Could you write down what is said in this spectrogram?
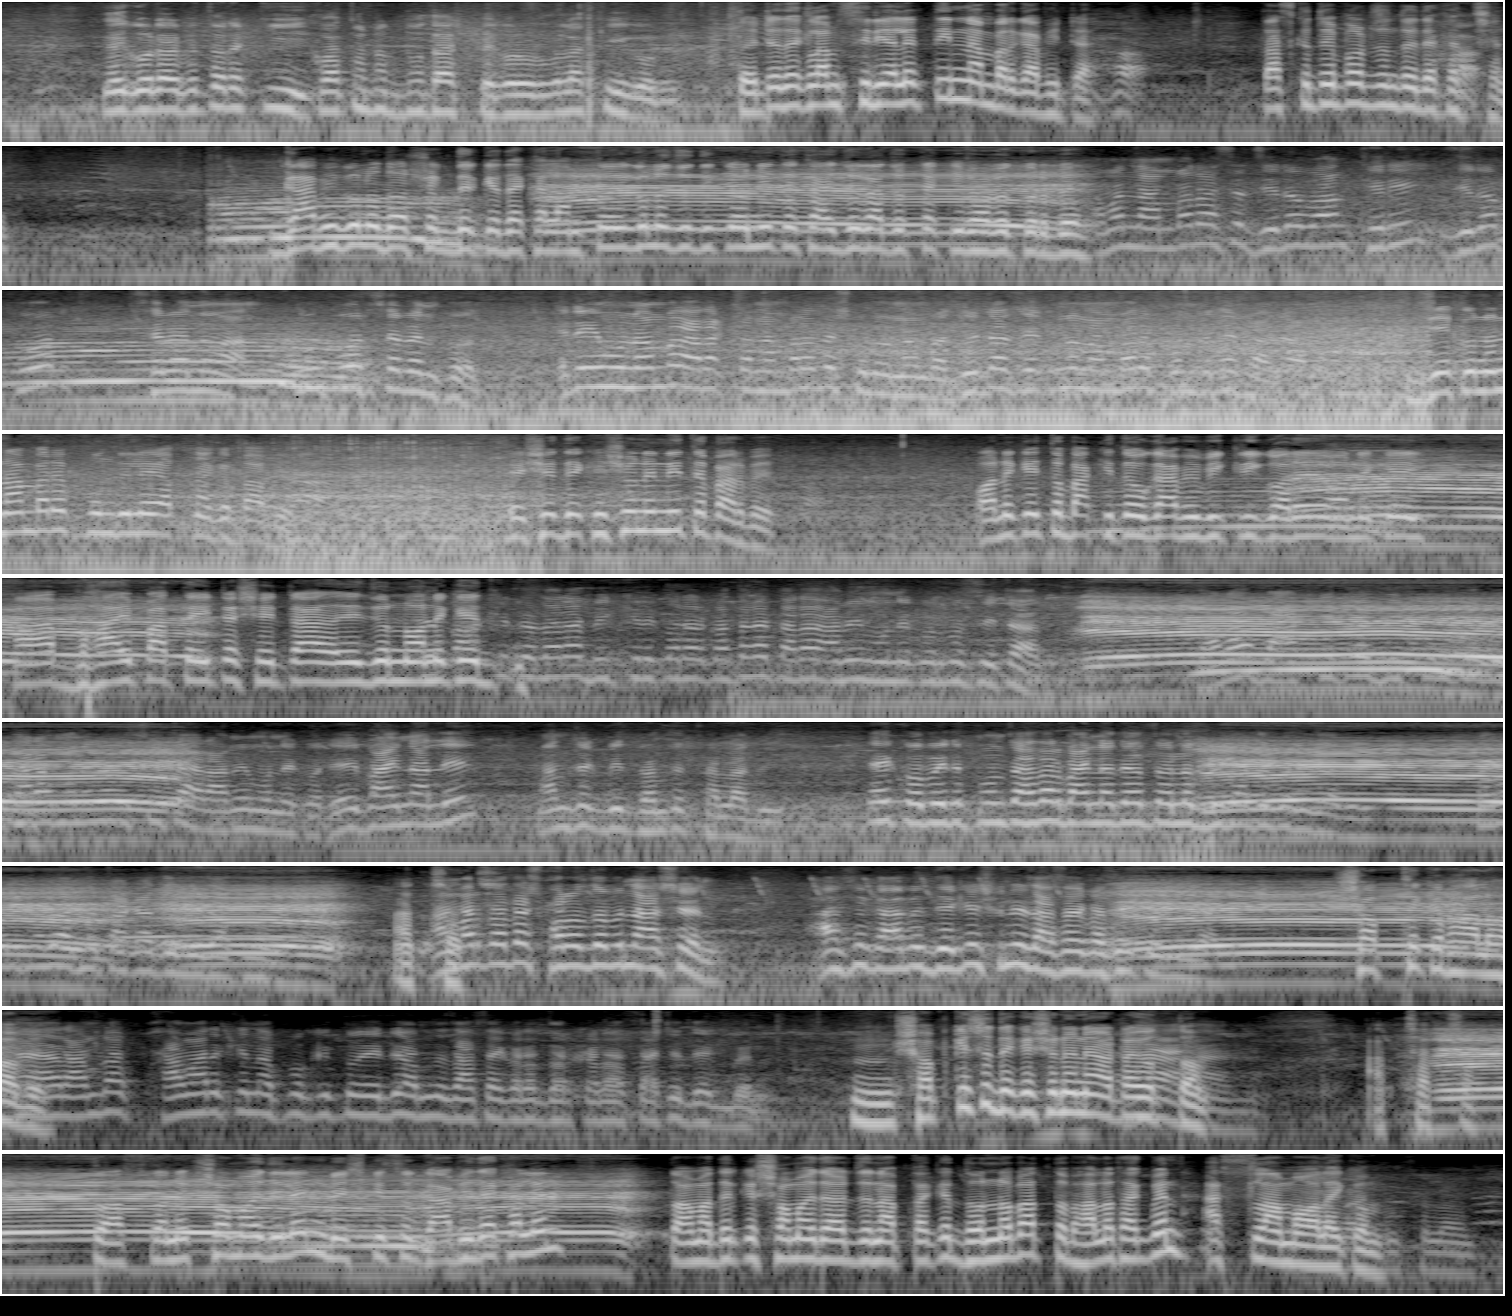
এই গরুর ভিতরে কি কতটুকু দুধ আসবে গরুগুলা কি গরু? তো এটা দেখলাম সিরিয়ালের তিন নাম্বার গাভীটা। হ্যাঁ। তো আজকে তো এই পর্যন্তই দেখাচ্ছেন। গাভীগুলো দর্শকদেরকে দেখালাম। তো এগুলো যদি কেউ নিতে চায় যোগাযোগটা কীভাবে করবে? আমার নাম্বার আছে zero one three zero four seven one two four seven four. এটা ইমো নাম্বার আর একটা নাম্বার আছে ষোলো নাম্বার। দুইটা যে কোনো নাম্বারে ফোন দিলে পাবে যে কোনো নাম্বারে ফোন দিলেই আপনাকে পাবে। এসে দেখে শুনে নিতে পারবে। অনেকেই তো বাকিতেও গাভী বিক্রি করে অনেকেই ভাই পাতে এটা সেটা এই জন্য অনেকেই বাকিতে যারা বিক্রি করার কথা তারা আমি মনে করব মনে সিটার আমি মনে করি। এই বাইনালি মানুষের বিভ্রান্তির ফেলাবি এই কবিতে পঞ্চাশ হাজার বাইনা দেওয়া তো লোক টাকা দিলে আচ্ছা আমার কথা সরজমিনে আসেন। আসি গাবি দেখে শুনে যাচাই বাছাই করে। সব থেকে ভালো হবে। আর আমরা খামার কিনা প্রকৃত এটা আপনি যাচাই করার দরকার আছে আসি দেখবেন। হুম, সবকিছু দেখে শুনে নেওয়াটাই উত্তম। হ্যাঁ, আচ্ছা আচ্ছা। তো আজকে অনেক সময় দিলেন বেশ কিছু গাভী দেখালেন। তো আমাদেরকে সময় দেওয়ার জন্য আপনাকে ধন্যবাদ। তো ভালো থাকবেন। আসসালামু আলাইকুম। হ্যাঁ।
